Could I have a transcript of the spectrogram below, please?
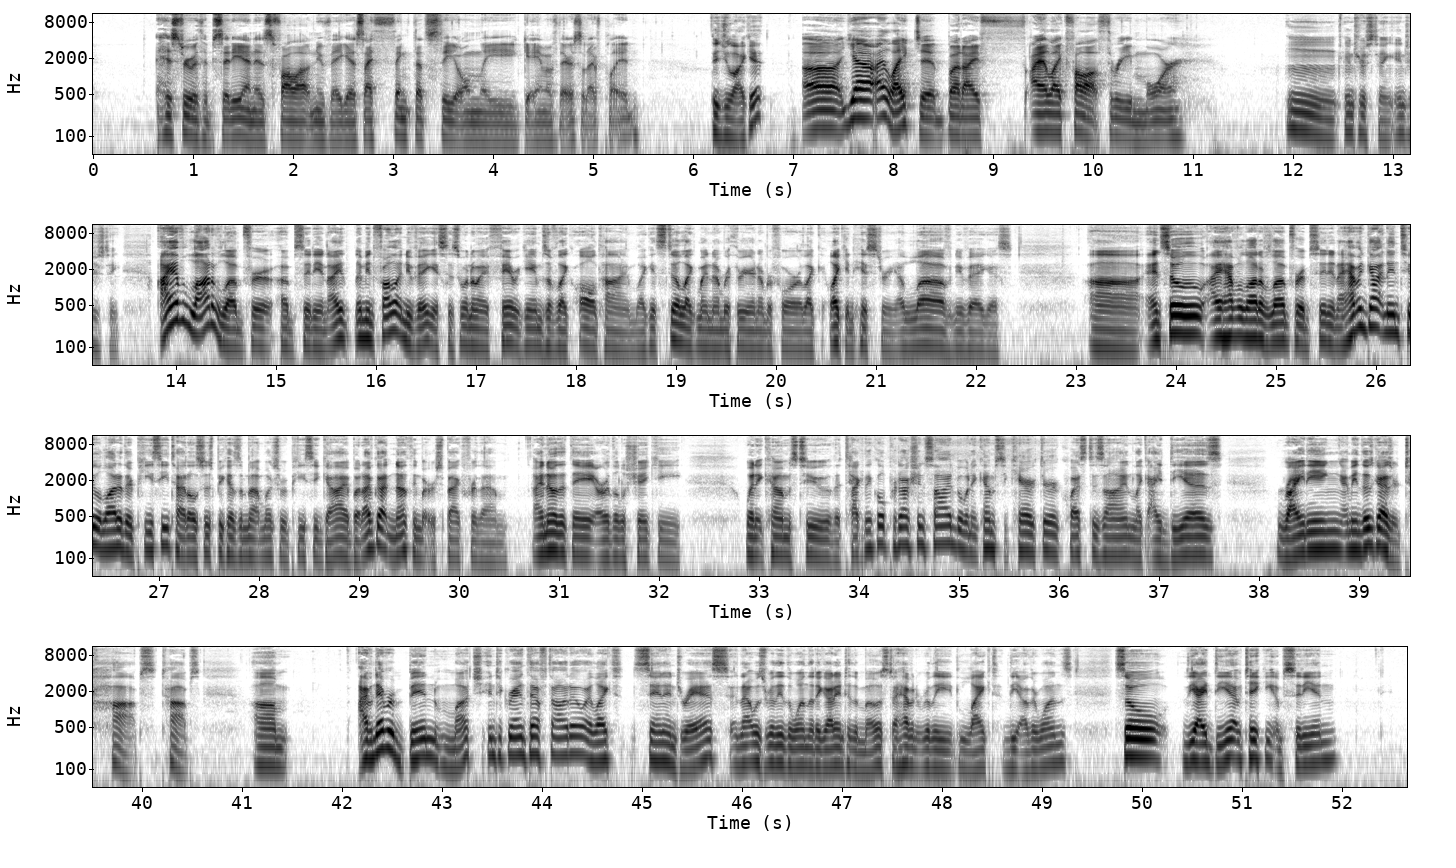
history with Obsidian is Fallout New Vegas. I think that's the only game of theirs that I've played. Did you like it? Uh, yeah, I liked it, but I, f- I like Fallout 3 more. Hmm. Interesting. Interesting. I have a lot of love for Obsidian. I I mean Fallout New Vegas is one of my favorite games of like all time. Like it's still like my number three or number four, like like in history. I love New Vegas. Uh, and so I have a lot of love for Obsidian. I haven't gotten into a lot of their PC titles just because I'm not much of a PC guy, but I've got nothing but respect for them. I know that they are a little shaky when it comes to the technical production side, but when it comes to character, quest design, like ideas, writing, I mean those guys are tops, tops. Um, I've never been much into Grand Theft Auto. I liked San Andreas, and that was really the one that I got into the most. I haven't really liked the other ones. So the idea of taking Obsidian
